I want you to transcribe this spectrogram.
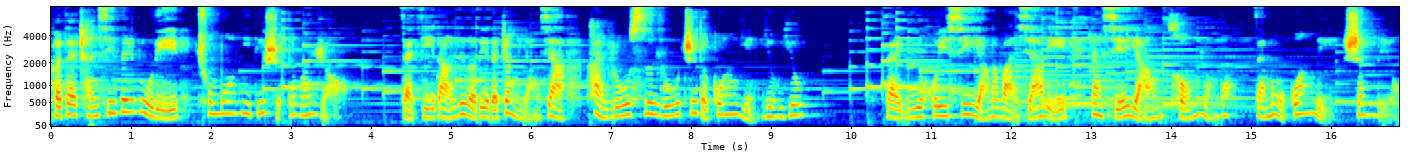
可在晨曦微露里触摸一滴水的温柔，在激荡热烈的正阳下看如丝如织的光影悠悠，在余晖夕阳的晚霞里让斜阳从容的在目光里深流。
